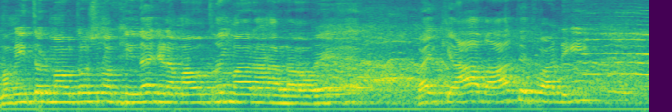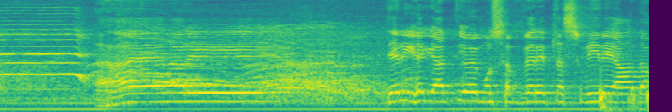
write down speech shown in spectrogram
ممیت الموت اس نو کھیندا ہے، جڑا موت نہیں مارانا لاؤے بھائی کیا بات ہے تواڈی؟ اے نرے تیری حیاتی ہوئے مصور تصویر آدم۔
